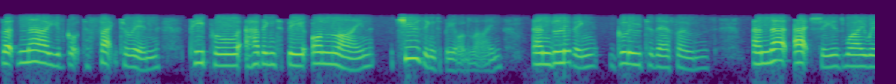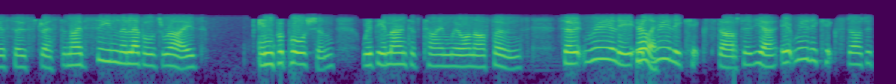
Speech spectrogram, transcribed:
but now you've got to factor in people having to be online, choosing to be online, and living glued to their phones. And that actually is why we're so stressed. And I've seen the levels rise in proportion with the amount of time we're on our phones. So it really, really? it really kick-started. Yeah, it really kick-started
